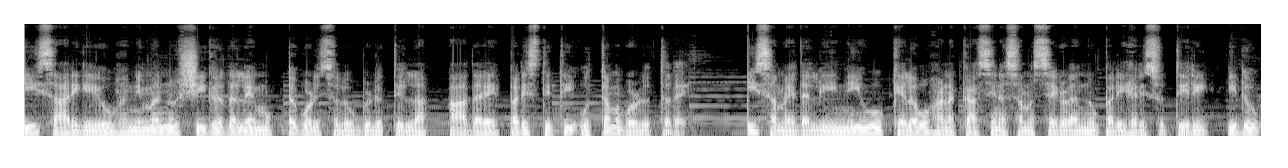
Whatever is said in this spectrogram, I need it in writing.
ಈ ಸಾರಿಗೆಯು ನಿಮ್ಮನ್ನು ಶೀಘ್ರದಲ್ಲೇ ಮುಕ್ತಗೊಳಿಸಲು ಬಿಡುತ್ತಿಲ್ಲ, ಆದರೆ ಪರಿಸ್ಥಿತಿ ಉತ್ತಮಗೊಳ್ಳುತ್ತದೆ. ಈ ಸಮಯದಲ್ಲಿ ನೀವು ಕೆಲವು ಹಣಕಾಸಿನ ಸಮಸ್ಯೆಗಳನ್ನು ಪರಿಹರಿಸುತ್ತೀರಿ. ಇದು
